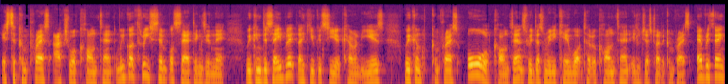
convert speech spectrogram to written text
is to compress actual content. We've got three simple settings in there. We can disable it like you can see it currently is. We can compress all content, so it doesn't really care what type of content, it'll just try to compress everything.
